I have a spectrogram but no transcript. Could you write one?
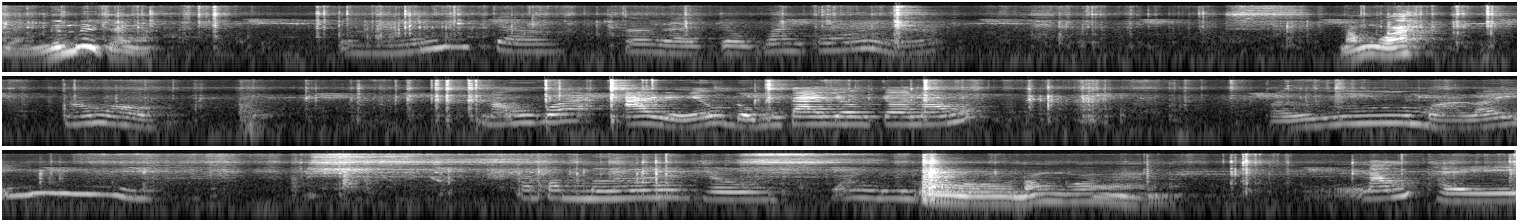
Vàng nín hết trơn à Vàng nín hết trơn hơn là chục con cá nữa. Nóng quá. Nóng không? Nóng quá. Ai biểu đụng tay vô cho nóng. Tự mà lấy. Nó có mưa rồi. Đang đi mưa. nóng quá. Nóng thì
